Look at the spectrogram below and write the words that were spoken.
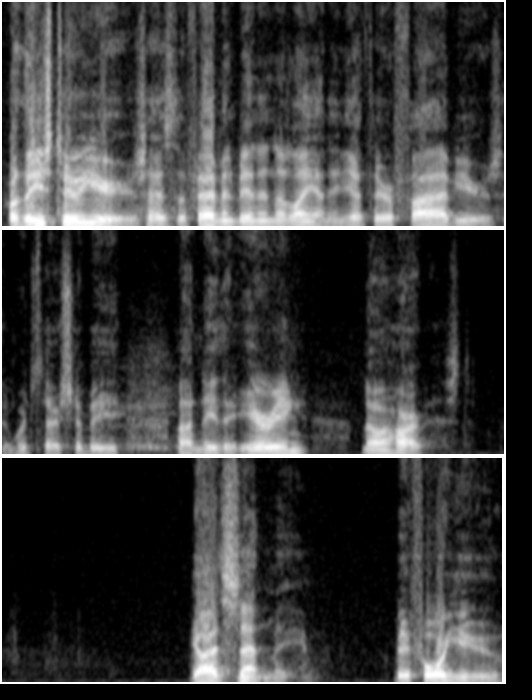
For these two years has the famine been in the land, and yet there are five years in which there shall be uh, neither earing nor harvest. God sent me before you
